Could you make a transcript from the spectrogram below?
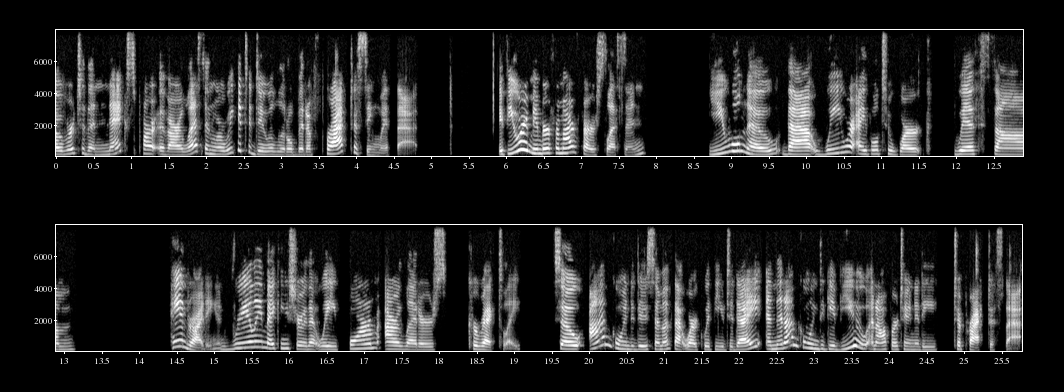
over to the next part of our lesson where we get to do a little bit of practicing with that. If you remember from our first lesson, you will know that we were able to work with some handwriting and really making sure that we form our letters correctly. So I'm going to do some of that work with you today, and then I'm going to give you an opportunity to practice that.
